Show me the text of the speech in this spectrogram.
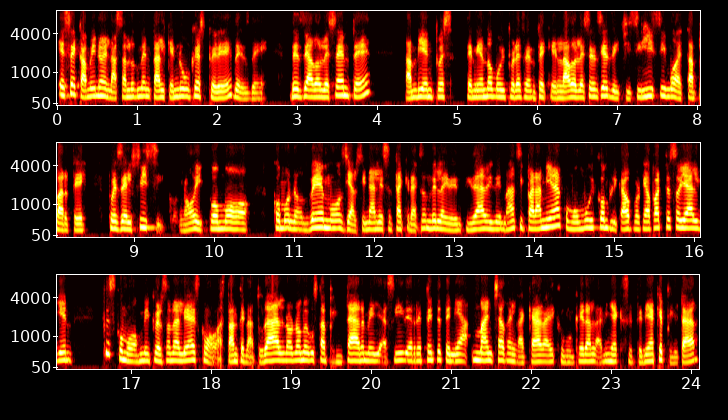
ese camino en la salud mental que nunca esperé desde, desde adolescente, también pues teniendo muy presente que en la adolescencia es dificilísimo esta parte pues del físico, ¿no? Y cómo, cómo nos vemos y al final es esta creación de la identidad y demás, y para mí era como muy complicado porque aparte soy alguien pues como mi personalidad es como bastante natural, no, no me gusta pintarme y así, de repente tenía manchas en la cara y como que era la niña que se tenía que pintar,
